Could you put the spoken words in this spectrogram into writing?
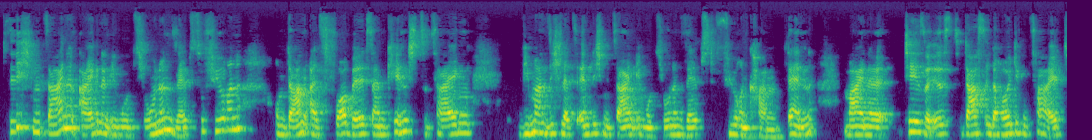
sich mit seinen eigenen Emotionen selbst zu führen, um dann als Vorbild seinem Kind zu zeigen, wie man sich letztendlich mit seinen Emotionen selbst führen kann. Denn meine These ist, dass in der heutigen Zeit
